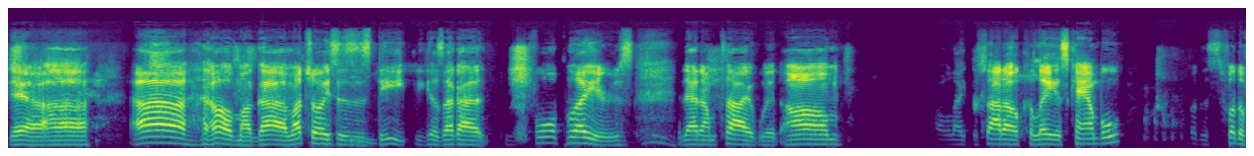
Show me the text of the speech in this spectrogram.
yeah, uh, uh, oh my God, my choices is deep because I got four players that I'm tied with. Um, I would like to shout out Calais Campbell for the for the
